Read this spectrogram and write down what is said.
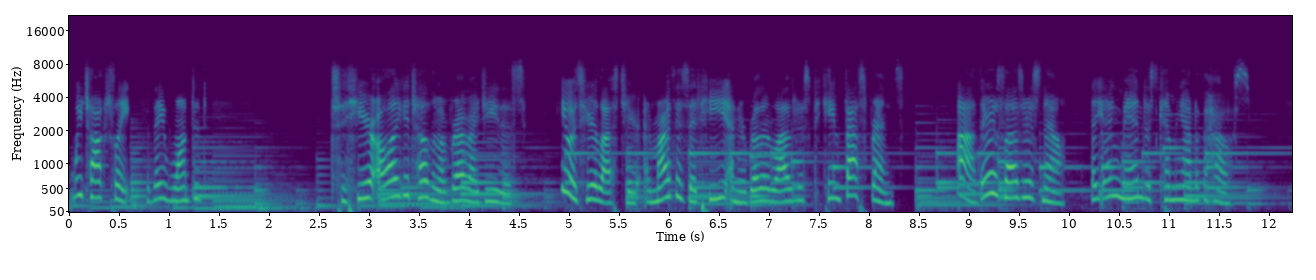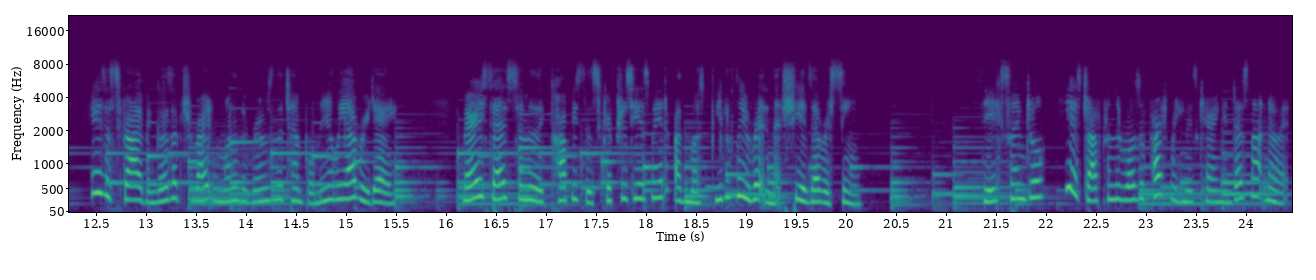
We talked late, for they wanted to hear all I could tell them of Rabbi Jesus. He was here last year, and Martha said he and her brother Lazarus became fast friends. Ah, there is Lazarus now, that young man just coming out of the house. He is a scribe and goes up to write in one of the rooms of the temple nearly every day. Mary says some of the copies of the scriptures he has made are the most beautifully written that she has ever seen. See, exclaimed Joel, he has dropped one of the rolls of parchment he was carrying and does not know it.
